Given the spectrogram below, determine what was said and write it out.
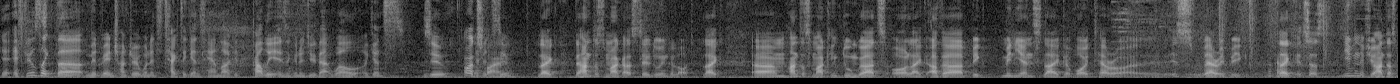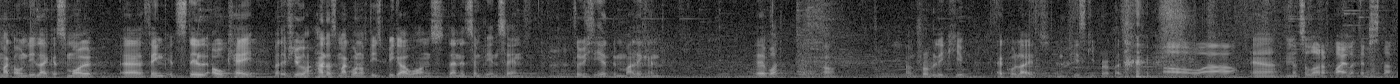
yeah, it feels like the mid-range hunter when it's teched against handlock, it probably isn't going to do that well against Zoo. Oh, it's fine. Zoo. Like the Hunter's Mark are still doing a lot. Like um, Hunter's marking Doom Guards or like other big minions like a Void Terror uh, is very big. Like it's just even if you Hunter's Mark only like a small uh, thing, it's still okay. But if you Hunter's Mark one of these bigger ones, then it's simply insane. Mm-hmm. So we see here the Mulling and uh, what? Oh, I'll probably keep Acolyte and Peacekeeper, but Oh wow, yeah. that's a lot of piloted stuff.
